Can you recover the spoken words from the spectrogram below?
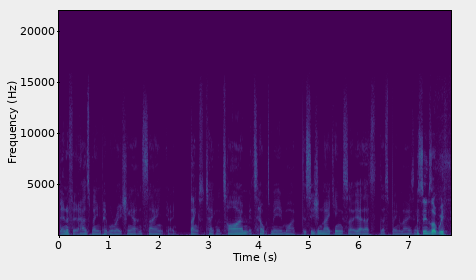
benefit has been people reaching out and saying, you know, thanks for taking the time. It's helped me in my decision making. So yeah, that's that's been amazing. It seems like with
